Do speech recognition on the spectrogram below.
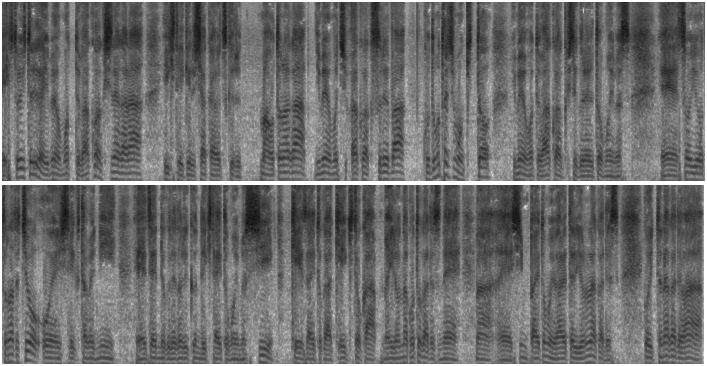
えー、一人一人が夢を持ってワクワクしながら生きていける社会を作る。まあ大人が夢を持ちワクワクすれば、子供たちもきっと夢を持ってワクワクしてくれると思います。え、そういう大人たちを応援していくために、え、全力で取り組んでいきたいと思いますし、経済とか景気とか、まあいろんなことがですね、まあ、えー、心配とも言われている世の中です。こういった中では、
